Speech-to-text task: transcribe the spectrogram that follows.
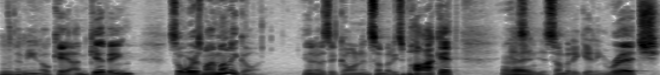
I mean, okay, I'm giving, so where's my money going? You know, is it going in somebody's pocket? Is, is somebody getting rich?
